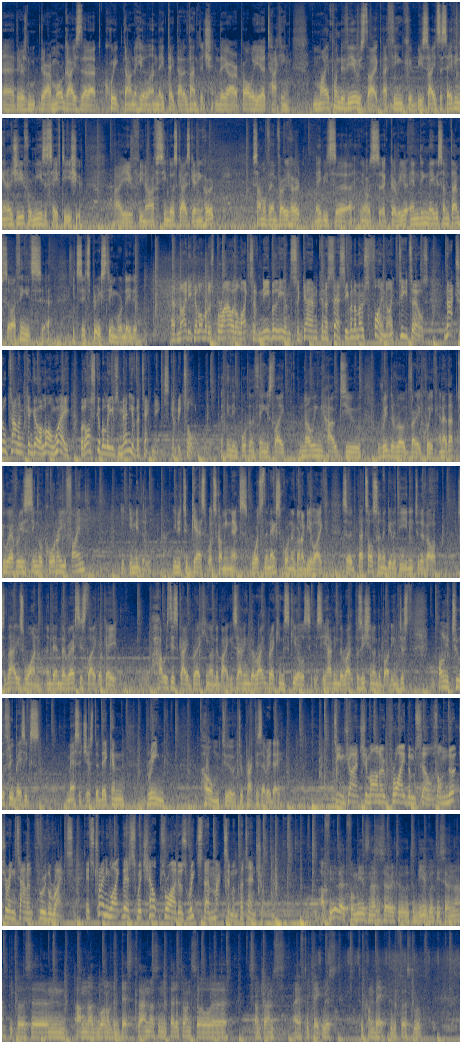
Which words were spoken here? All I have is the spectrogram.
uh, there's there are more guys that are quick down the hill and they take that advantage and they are probably attacking. My point of view is like I think besides the saving energy, for me is a safety issue. I've you know I've seen those guys getting hurt. Some of them very hurt. Maybe it's uh, you know it's a career ending maybe sometimes. So I think it's uh, it's it's pretty extreme what they do. At 90 kilometres per hour, the likes of Nibali and Sagan can assess even the most finite details. Natural talent can go a long way, but Oscar believes many of the techniques can be taught. I think the important thing is like knowing how to read the road very quick and adapt to every single corner you find immediately. You need to guess what's coming next. What's the next corner going to be like? So that's also an ability you need to develop. So that is one. And then the rest is like, okay, how is this guy braking on the bike? Is he having the right braking skills? Is he having the right position on the body? And just only two or three basics messages that they can bring home to, to practice every day. Team Giant Shimano pride themselves on nurturing talent through the ranks. It's training like this which helps riders reach their maximum potential. I feel that for me it's necessary to, to be a good descender because um, I'm not one of the best climbers in the peloton, so uh, Sometimes I have to take risks to come back to the first group.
